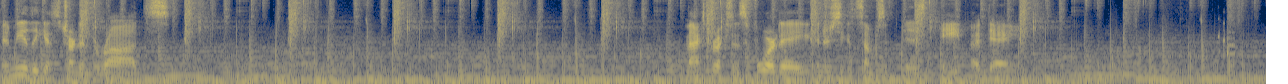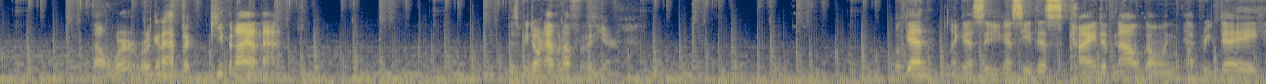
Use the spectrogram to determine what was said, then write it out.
It immediately gets turned into rods. Max production is four a day. Industry consumption is eight a day. So we're, we're to have to keep an eye on that. Because we don't have enough of it here. Again, like I say, you're to see this kind of now going every day.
